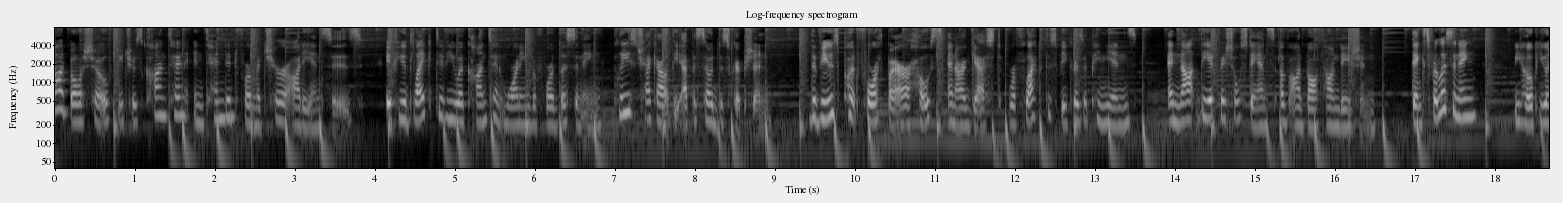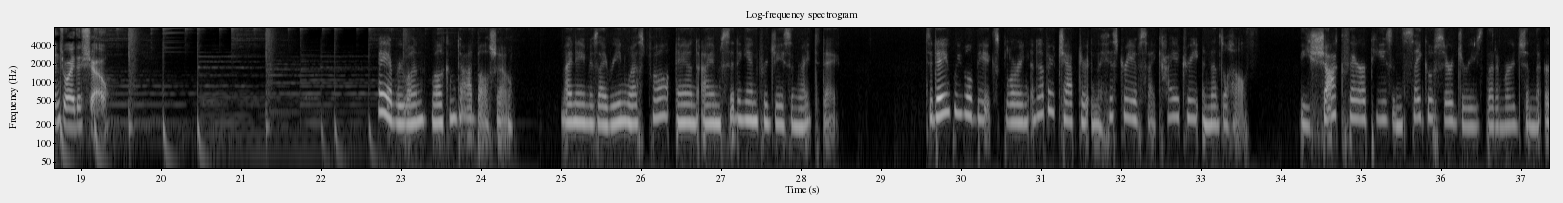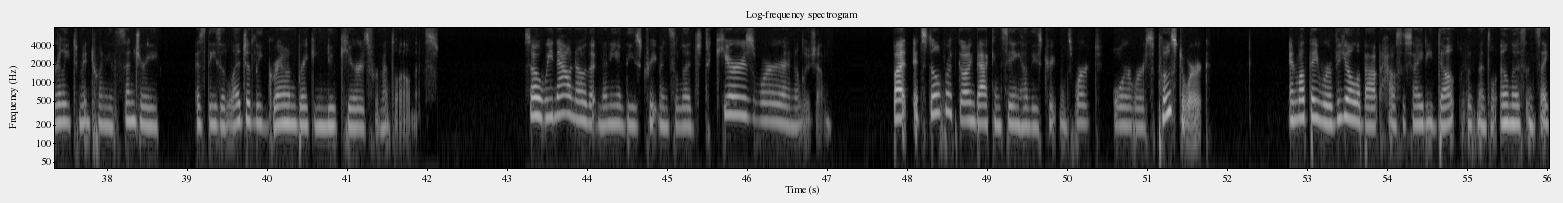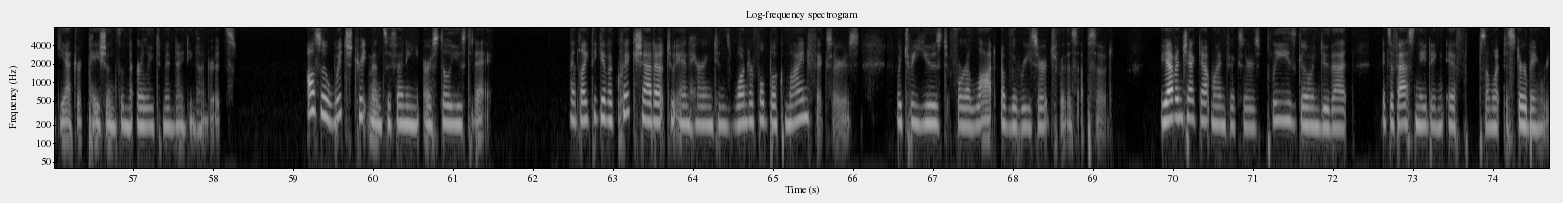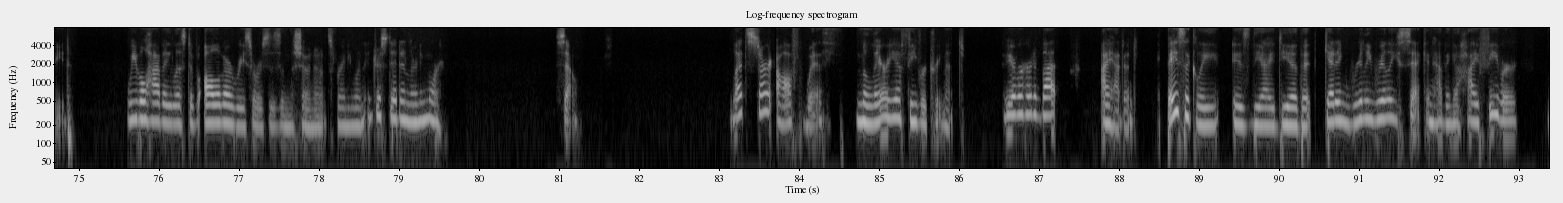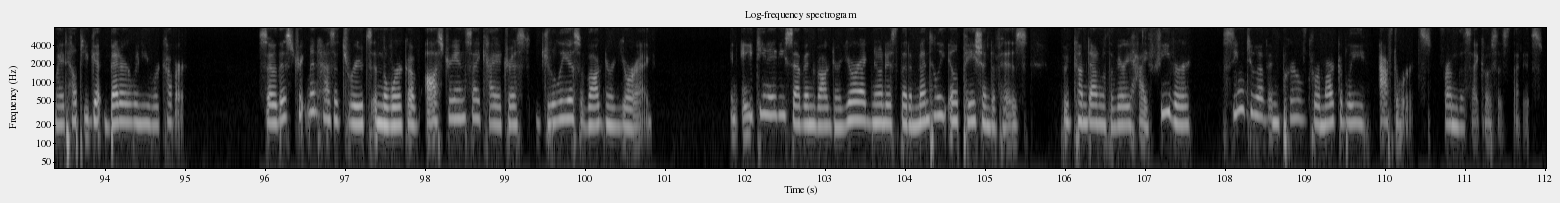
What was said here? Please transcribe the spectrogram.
Oddball Show features content intended for mature audiences. If you'd like to view a content warning before listening, please check out the episode description. The views put forth by our hosts and our guest reflect the speaker's opinions and not the official stance of Oddball Foundation. Thanks for listening. We hope you enjoy the show. Hey everyone, welcome to Oddball Show. My name is Irene Westfall, and I am sitting in for Jason Wright today. Today we will be exploring another chapter in the history of psychiatry and mental health, the shock therapies and psychosurgeries that emerged in the early to mid 20th century as these allegedly groundbreaking new cures for mental illness. So we now know that many of these treatments' alleged cures were an illusion. But it's still worth going back and seeing how these treatments worked, or were supposed to work, and what they reveal about how society dealt with mental illness and psychiatric patients in the early to mid 1900s. Also, which treatments, if any, are still used today. I'd like to give a quick shout out to Anne Harrington's wonderful book Mind Fixers, which we used for a lot of the research for this episode. If you haven't checked out Mind Fixers, please go and do that. It's a fascinating, if somewhat disturbing, read. We will have a list of all of our resources in the show notes for anyone interested in learning more. So, let's start off with malaria fever treatment. Have you ever heard of that? I hadn't. Basically is the idea that getting really, really sick and having a high fever might help you get better when you recover. So, this treatment has its roots in the work of Austrian psychiatrist Julius Wagner Jauregg. In 1887, Wagner Jauregg noticed that a mentally ill patient of his, who had come down with a very high fever, seemed to have improved remarkably afterwards, from the psychosis, that is.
